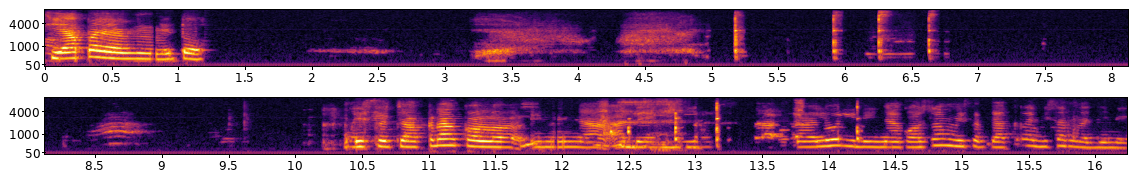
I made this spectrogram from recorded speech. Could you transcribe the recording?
Siapa yang itu? Mister Cakra kalau ininya ada yang bilang lalu ininya kosong Mister Cakra bisa nggak gini?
